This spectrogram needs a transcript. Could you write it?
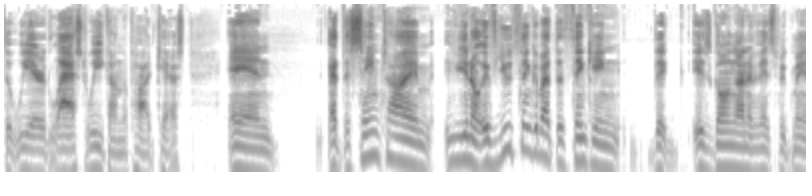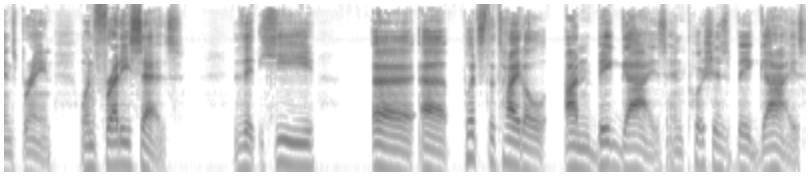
that we aired last week on the podcast. And at the same time, you know, if you think about the thinking that is going on in Vince McMahon's brain, when Freddie says that he uh, uh, puts the title on big guys and pushes big guys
